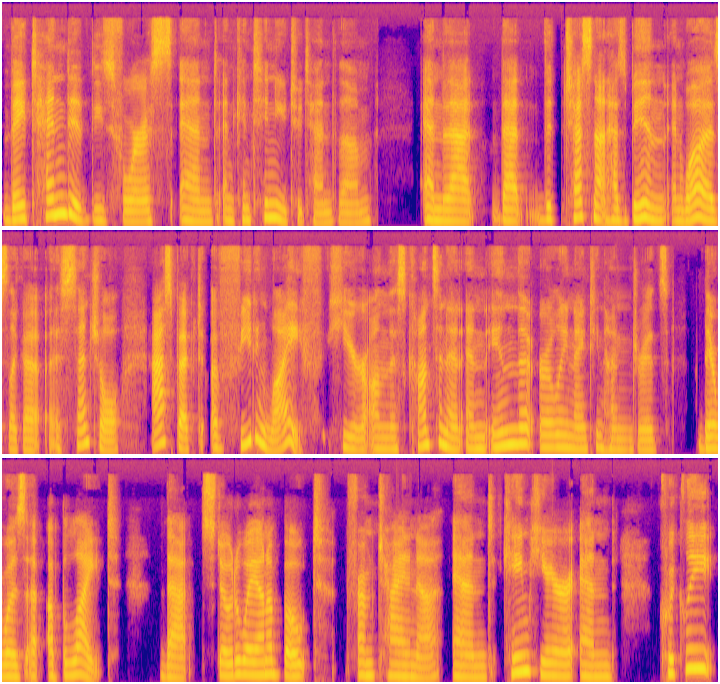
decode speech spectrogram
they tended these forests and and continue to tend them and that that the chestnut has been and was like a, essential aspect of feeding life here on this continent. And in the early 1900s there was a, a blight that stowed away on a boat from china and came here and quickly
